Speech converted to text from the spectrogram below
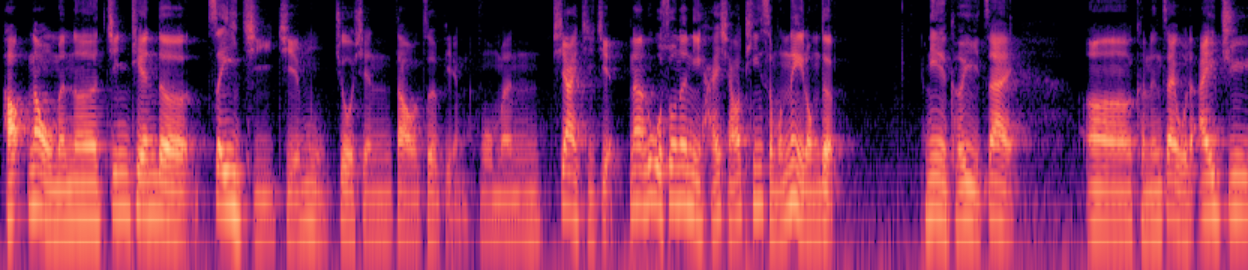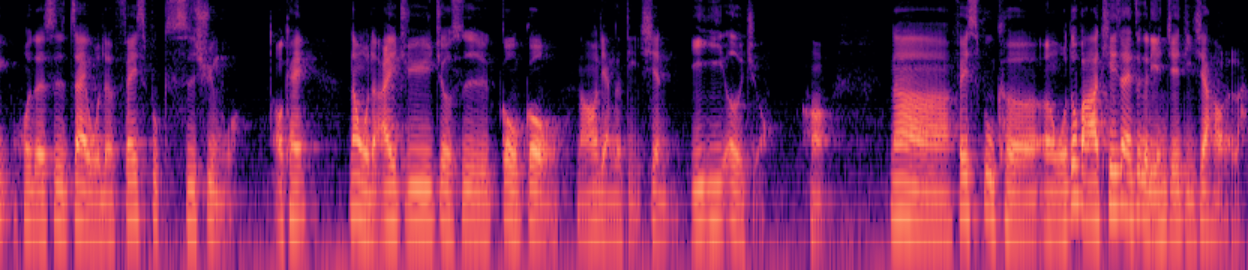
好，那我们呢？今天的这一集节目就先到这边，我们下一集见。那如果说呢，你还想要听什么内容的，你也可以在呃，可能在我的 IG 或者是在我的 Facebook 私讯我，OK？那我的 IG 就是 Go Go，然后两个底线一一二九，好。那 Facebook 呃，我都把它贴在这个链接底下好了啦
